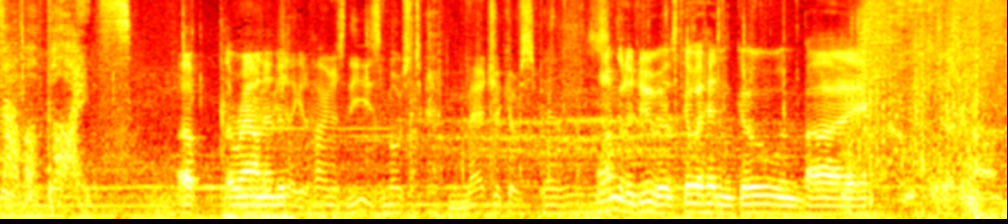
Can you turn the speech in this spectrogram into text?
Double points. Up, the round ended. I could harness these most magic of spells. What I'm gonna do is go ahead and go and buy Juggernaut.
